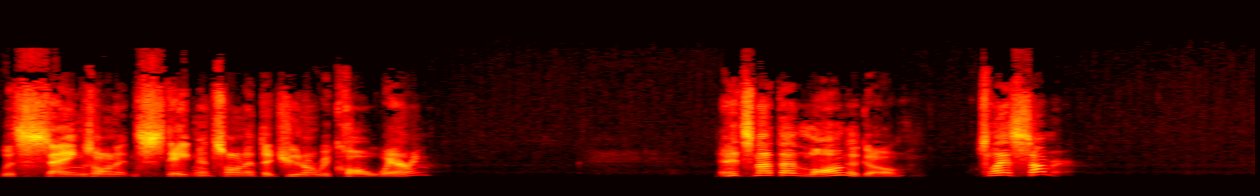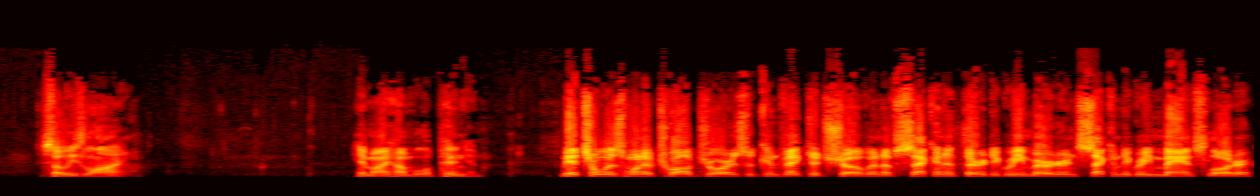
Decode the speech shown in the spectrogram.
with sayings on it and statements on it that you don't recall wearing? And it's not that long ago. It's last summer. So he's lying, in my humble opinion. Mitchell was one of 12 jurors who convicted Chauvin of second and third degree murder and second degree manslaughter.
